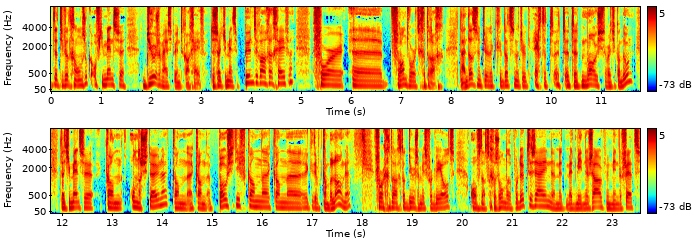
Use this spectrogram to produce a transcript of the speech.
dat hij wil gaan onderzoeken of je mensen duurzaamheidspunten kan geven. Dus dat je mensen punten kan gaan geven voor uh, verantwoord gedrag. Nou, en dat is natuurlijk, dat is natuurlijk echt het, het, het, het, mooiste wat je kan doen. Dat je mensen kan ondersteunen, kan, kan positief kan, kan, kan belonen voor gedrag dat duurzaam is voor de wereld. Of dat gezondere producten zijn, met, met minder zout, met minder vet.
